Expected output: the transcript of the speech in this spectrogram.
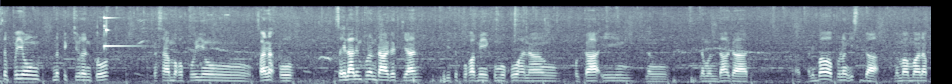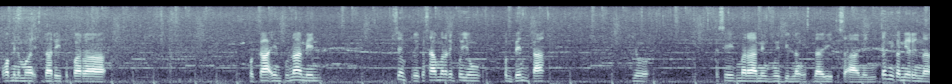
Ito po yung napicturan ko. Kasama ko po yung panak ko. Sa ilalim po ng dagat dyan, dito po kami kumukuha ng pagkain, ng laman dagat. At halimbawa po ng isda, namamana po kami ng mga isda rito para pagkain po namin. Siyempre, kasama na rin po yung pagbenta. Yung, kasi maraming bumibili ng isda rito sa amin. Kami kami rin na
